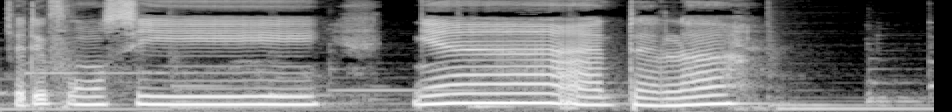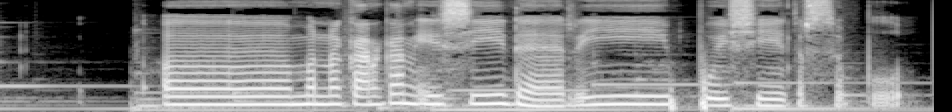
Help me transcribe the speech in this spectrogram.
Jadi fungsinya adalah uh, menekankan isi dari puisi tersebut.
